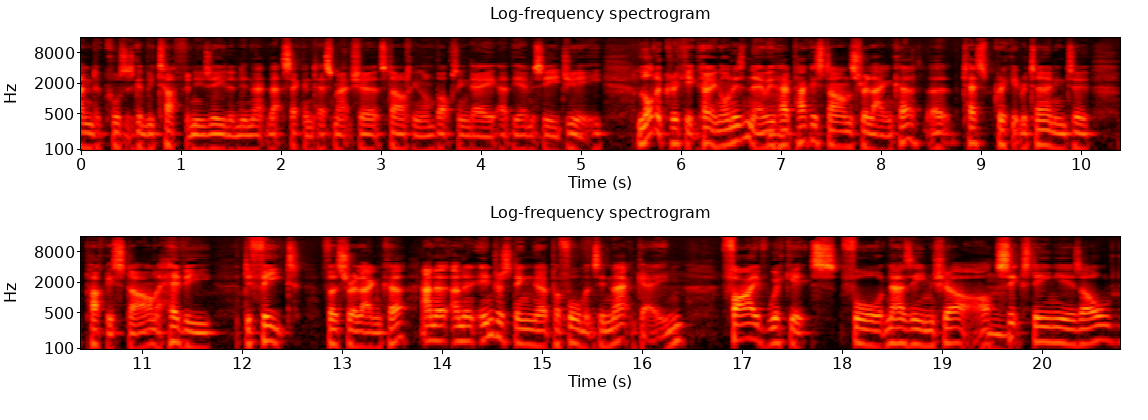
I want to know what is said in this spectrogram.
And of course, it's going to be tough for New Zealand in that, that second Test match uh, starting on Boxing Day at the MCG. A lot of cricket going on, isn't there? We've had Pakistan, Sri Lanka, uh, Test cricket returning to Pakistan, a heavy defeat for Sri Lanka, and, a, and an interesting uh, performance in that game. Five wickets for Naseem Shah, mm. 16 years old,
